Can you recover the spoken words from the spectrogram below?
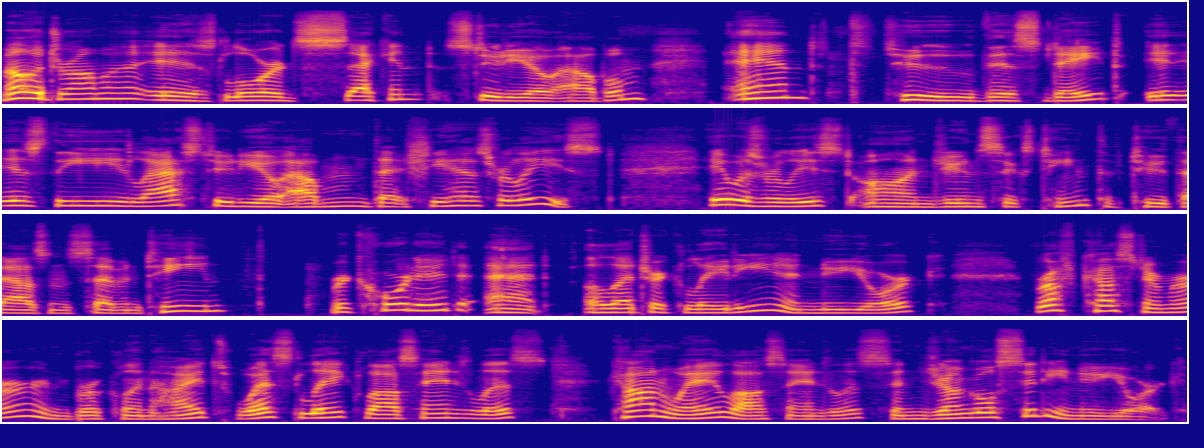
Melodrama is Lorde's second studio album, and to this date, it is the last studio album that she has released. It was released on June 16th of 2017, recorded at Electric Lady in New York, Rough Customer in Brooklyn Heights, Westlake, Los Angeles, Conway, Los Angeles, and Jungle City, New York.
